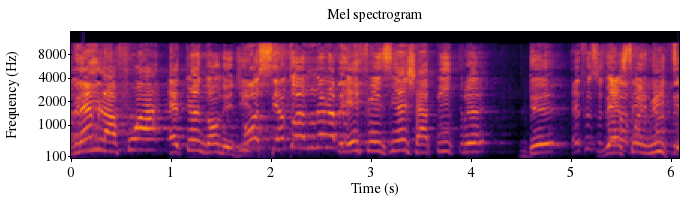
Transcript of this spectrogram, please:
Même la foi est un don de Dieu. Éphésiens chapitre 2, verset 8.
